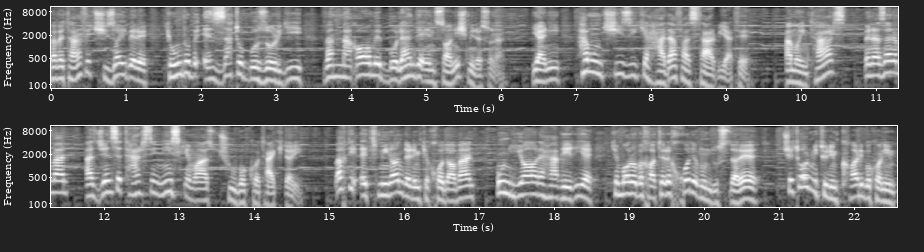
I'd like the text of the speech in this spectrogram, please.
و به طرف چیزایی بره که اون رو به عزت و بزرگی و مقام بلند انسانیش میرسونن. یعنی همون چیزی که هدف از تربیته. اما این ترس به نظر من از جنس ترسی نیست که ما از چوب و کتک داریم. وقتی اطمینان داریم که خداوند اون یار حقیقیه که ما رو به خاطر خودمون دوست داره چطور می‌تونیم کاری بکنیم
